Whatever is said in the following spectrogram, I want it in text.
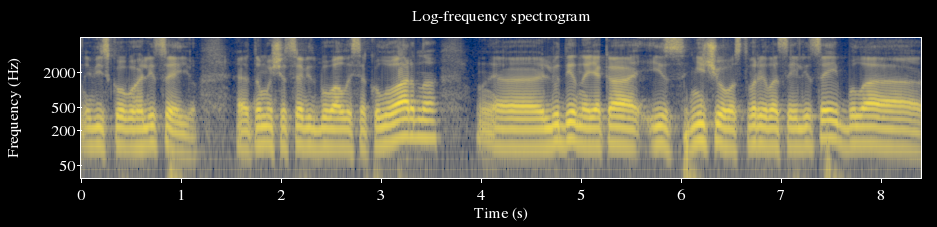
військового ліцею, Е, тому що це відбувалося кулуарно. Людина, яка із нічого створила цей ліцей, була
